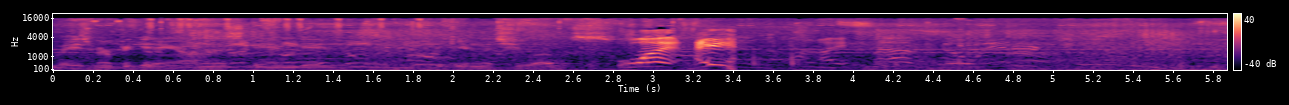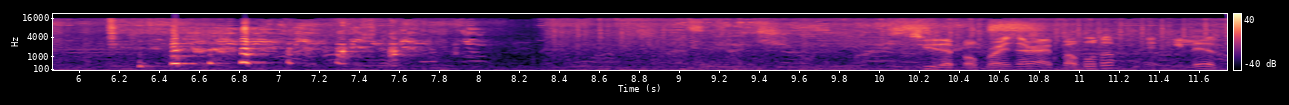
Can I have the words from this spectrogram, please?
Wait, is Murphy getting on this game game? The game that she loves? Why? I, I have no energy. See that bubble right there? I bubbled him and he lived.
